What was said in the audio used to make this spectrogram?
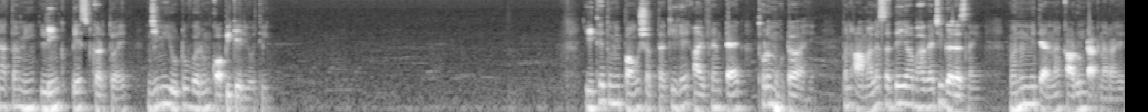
आता मी लिंक पेस्ट करतोय जी मी यूट्यूबवरून कॉपी केली होती. इथे तुम्ही पाहू शकता की हे आयफ्रेम टॅग थोडं मोठं आहे. पण आम्हाला सध्या या भागाची गरज नाही. म्हणून मी त्यांना काढून टाकणार आहे.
